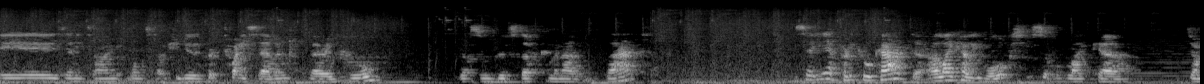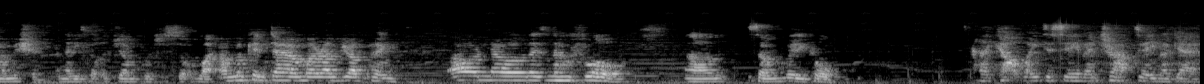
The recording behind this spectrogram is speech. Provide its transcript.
is anytime it wants to actually do the crit 27. Very cool. Got some good stuff coming out of that. So yeah, pretty cool character. I like how he walks, sort of like uh, he's on a mission, and then he's got the jump, which is sort of like I'm looking down where I'm jumping. Oh no, there's no floor. Um, so really cool. I can't wait to see him in Trap Team again.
